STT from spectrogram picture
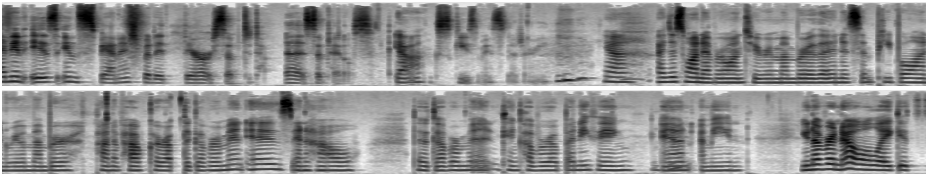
And it is in Spanish, but it there are uh, subtitles. Yeah. Excuse my stuttering. Yeah. I just want everyone to remember the innocent people and remember kind of how corrupt the government is and how the government can cover up anything. And I mean, you never know. Like, it's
